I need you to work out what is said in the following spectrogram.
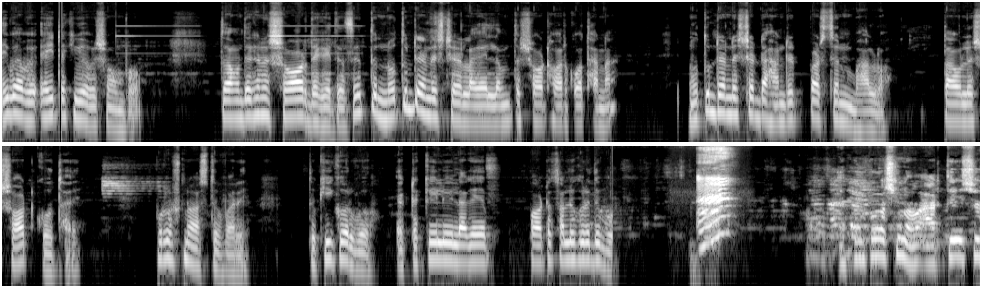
এইভাবে, এইটা কীভাবে সম্ভব? তো আমাদের এখানে শর্ট দেখাইতেছে। তো নতুন ট্যান্ডেস্টার লাগাইলাম, তো শর্ট হওয়ার কথা না। নতুন ট্যান্ডেস্টারটা হান্ড্রেড পার্সেন্ট ভালো। তাহলে শর্ট কোথায়? প্রশ্ন আসতে পারে। তো কি করব? একটা কেলুই লাগিয়ে পাওয়াটা চালু করে দেব। এখন প্রশ্ন আটত্রিশশো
